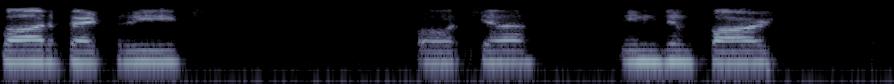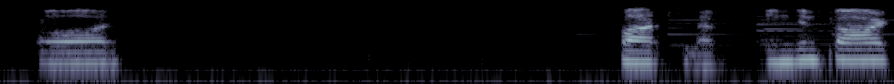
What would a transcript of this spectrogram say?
कार बैटरी और क्या? इंजन पार्ट और स्पार्क प्लग इंजन पार्ट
